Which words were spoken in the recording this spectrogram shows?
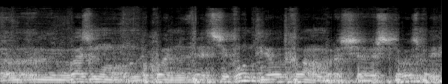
э, возьму буквально 5 секунд. Я вот к вам обращаюсь с просьбой.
